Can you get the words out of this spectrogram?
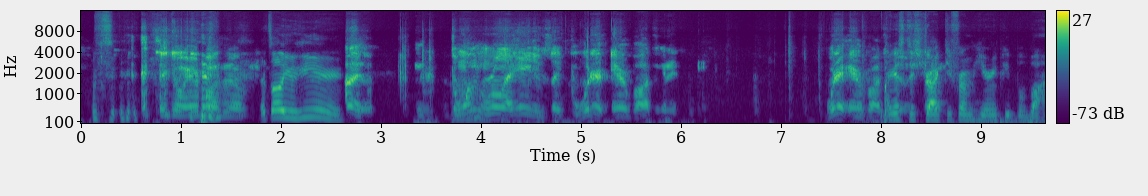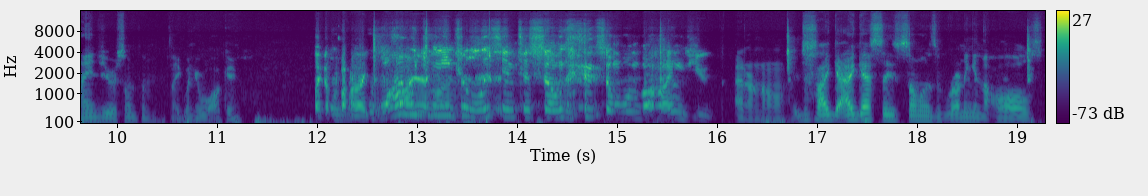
Take your AirPods out. that's all you hear. the one rule I hate is like, what are AirPods gonna do? What are AirPods? I guess doing? distract you from hearing people behind you or something. Like when you're walking. Like a like Why would you need to listen to some someone behind you? I don't know. Just like I guess if someone's running in the halls,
